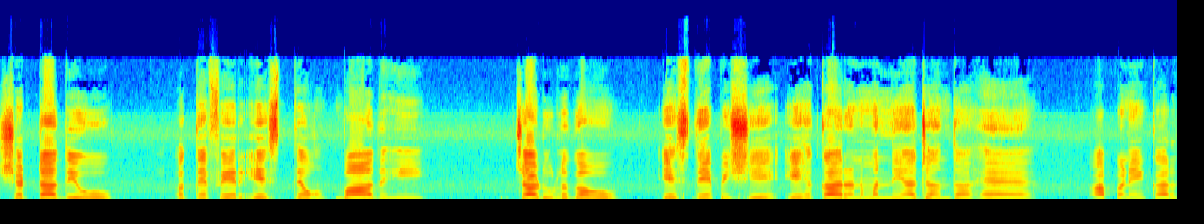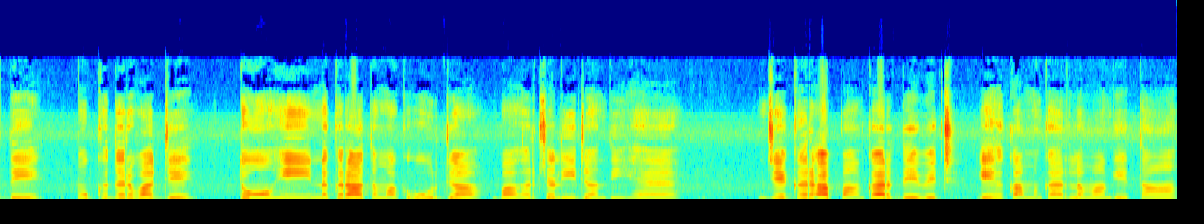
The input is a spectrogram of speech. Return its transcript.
ਛੱਟਾ ਦਿਓ ਅਤੇ ਫਿਰ ਇਸ ਤੋਂ ਬਾਅਦ ਹੀ ਝਾੜੂ ਲਗਾਓ। ਇਸ ਦੇ ਪਿੱਛੇ ਇਹ ਕਾਰਨ ਮੰਨਿਆ ਜਾਂਦਾ ਹੈ। ਆਪਣੇ ਘਰ ਦੇ ਮੁੱਖ ਦਰਵਾਜ਼ੇ ਤੋਂ ਹੀ ਨਕਾਰਾਤਮਕ ਊਰਜਾ ਬਾਹਰ ਚਲੀ ਜਾਂਦੀ ਹੈ। ਜੇਕਰ ਆਪਾਂ ਘਰ ਦੇ ਵਿੱਚ ਇਹ ਕੰਮ ਕਰ ਲਵਾਂਗੇ ਤਾਂ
